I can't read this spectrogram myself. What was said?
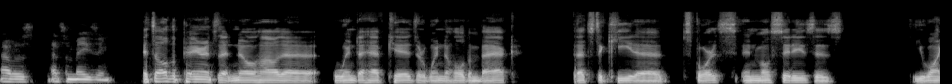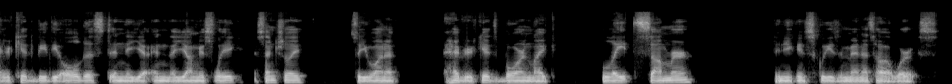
That was that's amazing. It's all the parents that know how to when to have kids or when to hold them back. That's the key to sports in most cities. Is you want your kid to be the oldest in the in the youngest league, essentially. So you want to have your kids born like late summer, then you can squeeze them in. That's how it works.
